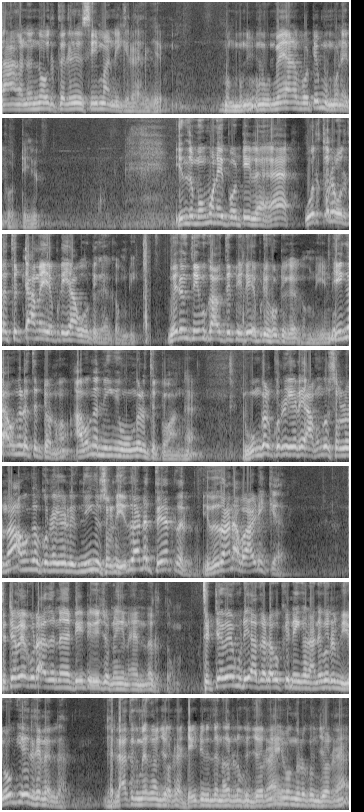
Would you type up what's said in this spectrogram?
நாங்கள் இன்னொருத்தர் சீமா நிற்கிறாரு உண்மையான போட்டி மும்முனை போட்டி. இந்த மும்முனை போட்டியில் ஒருத்தர் ஒருத்தர் திட்டாமல் எப்படியா ஓட்டு கேட்க முடியும்? வெறும் திமுகவை திட்டிட்டு எப்படி ஓட்டு கேட்க முடியும்? நீங்கள் அவங்கள திட்டணும். அவங்க நீங்கள் உங்களை திட்டுவாங்க. உங்கள் குறைகளை அவங்க சொல்லணும் அவங்க குறைகளை நீங்கள் சொல்லணும். இதுதானே தேர்தல். இதுதானே வாடிக்கை. திட்டவே கூடாதுன்னு டிடிவி சொன்னீங்கன்னா என்ன அர்த்தம்? திட்டவே முடியாத அளவுக்கு நீங்கள் அனைவரும் யோகியர்கள் அல்ல. எல்லாத்துக்குமே தான் சொல்கிறேன் டிடிவி தினகரனுக்கும் சொல்கிறேன் இவங்களுக்கும் சொல்கிறேன்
